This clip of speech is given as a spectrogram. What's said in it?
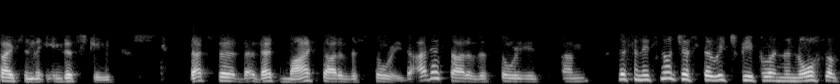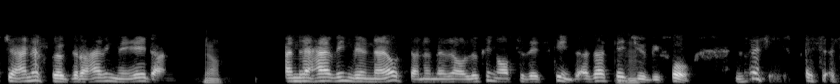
face in the industry. That's the, that's my side of the story. The other side of the story is, um, listen, it's not just the rich people in the north of Johannesburg that are having their hair done. Yeah. And they're having their nails done and they are looking after their skins. As I said mm-hmm. to you before, this is it's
